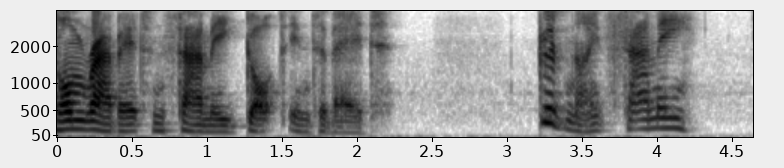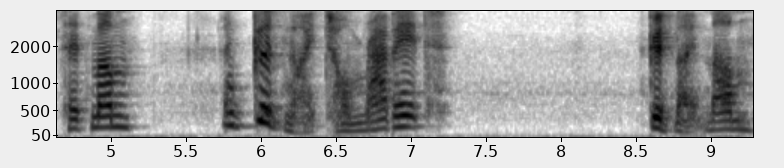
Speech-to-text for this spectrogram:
Tom Rabbit and Sammy got into bed. Good night, Sammy, said Mum, and good night, Tom Rabbit. Good night, Mum,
